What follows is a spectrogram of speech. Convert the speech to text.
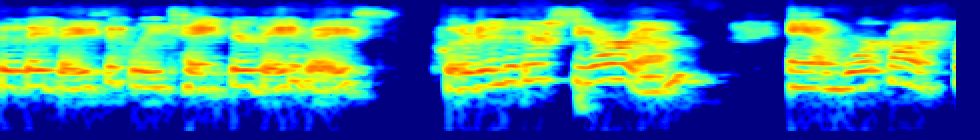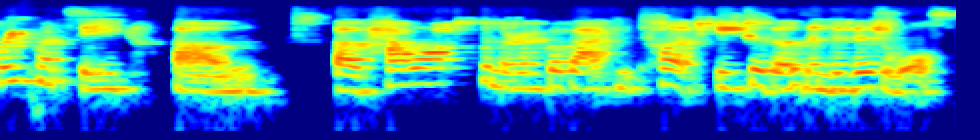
that they basically take their database, put it into their CRM, and work on a frequency um, of how often they're going to go back and touch each of those individuals,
